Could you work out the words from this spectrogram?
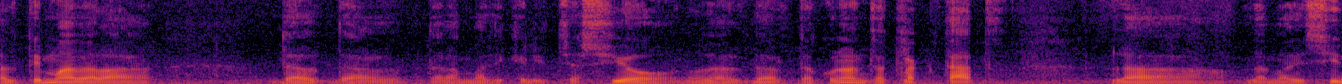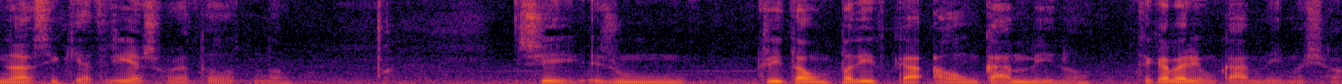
el tema de la, de, de, de la medicalització, no? de, de, de com ens ha tractat la, la medicina, la psiquiatria sobretot. No? Sí, és un crit a un petit, a un canvi, no? Té que haver-hi un canvi amb això.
